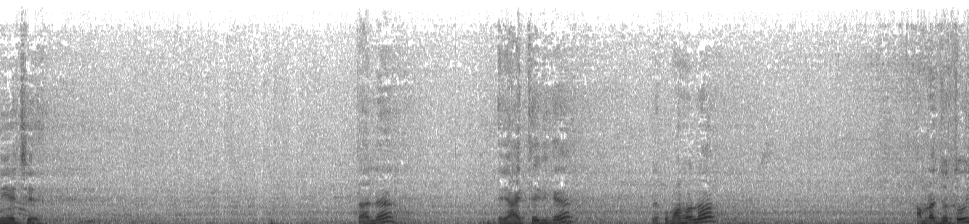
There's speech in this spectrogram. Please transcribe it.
নিয়েছে। তাহলে এই আয় থেকে প্রমাণ হলো, আমরা যতই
